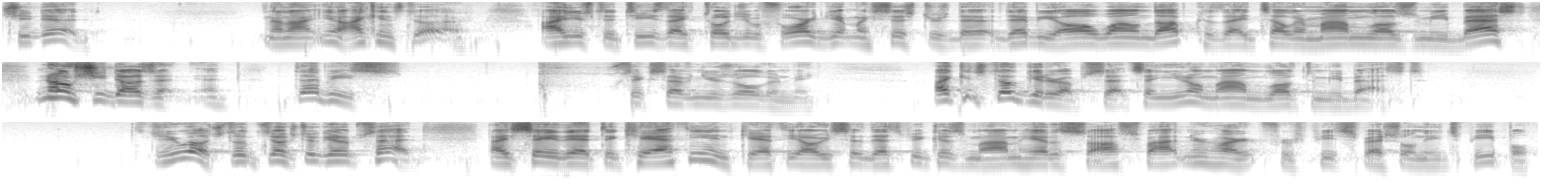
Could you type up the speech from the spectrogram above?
She did. And I, you know, I can still. I used to tease, like I told you before. I'd get my sister De- Debbie all wound up because I'd tell her mom loves me best. No, she doesn't. And Debbie's six, seven years older than me. I can still get her upset, saying, "You know, mom loved me best." She will. She'll, she'll, she'll get upset. I say that to Kathy, and Kathy always said that's because mom had a soft spot in her heart for special needs people.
